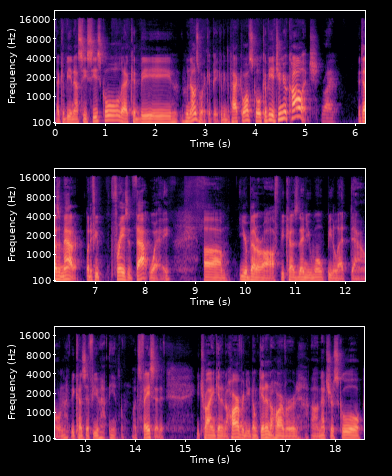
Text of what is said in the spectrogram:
that could be an SEC school, that could be who knows what it could be. It could be the Pac-12 school, it could be a junior college. Right. It doesn't matter. But if you phrase it that way, um, you're better off because then you won't be let down. Because if you, you know, let's face it, if you try and get into Harvard, and you don't get into Harvard, uh, and that's your school,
